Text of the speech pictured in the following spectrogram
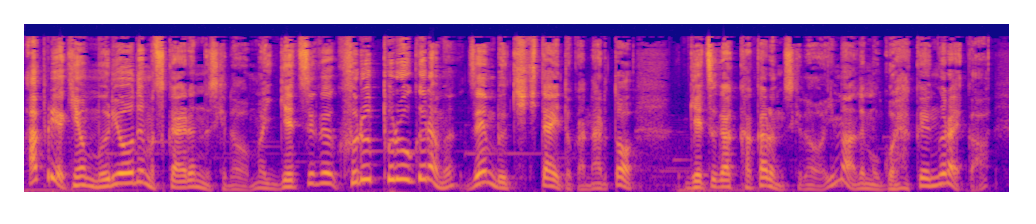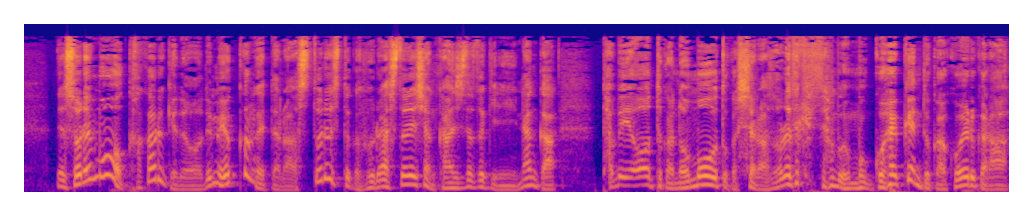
アプリは基本無料でも使えるんですけど、まあ、月額、フルプログラム全部聞きたいとかなると月額かかるんですけど、今はでも500円ぐらいか。で、それもかかるけど、でもよく考えたら、ストレスとかフラストレーション感じた時になんか食べようとか飲もうとかしたら、それだけ多分もう500円とか超えるから、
